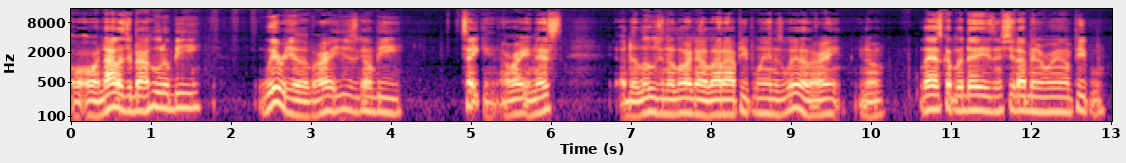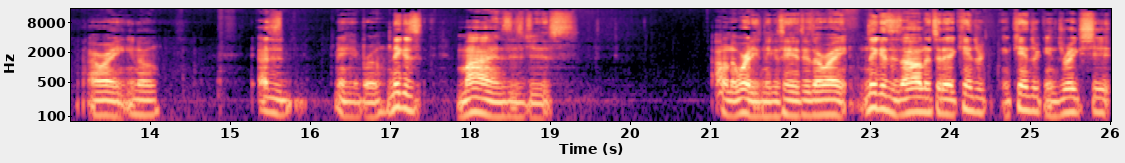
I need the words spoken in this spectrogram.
or, or, knowledge about who to be weary of? All right, you're just gonna be taken. All right, and that's a delusion the Lord got a lot of our people in as well. All right, you know, last couple of days and shit, I've been around people. All right, you know, I just man, bro, niggas minds is just I don't know where these niggas' heads is. All right, niggas is all into that Kendrick and Kendrick and Drake shit.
